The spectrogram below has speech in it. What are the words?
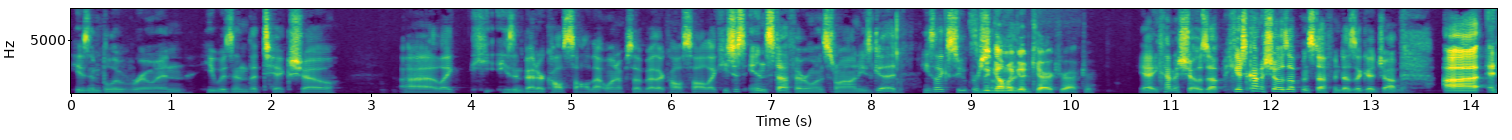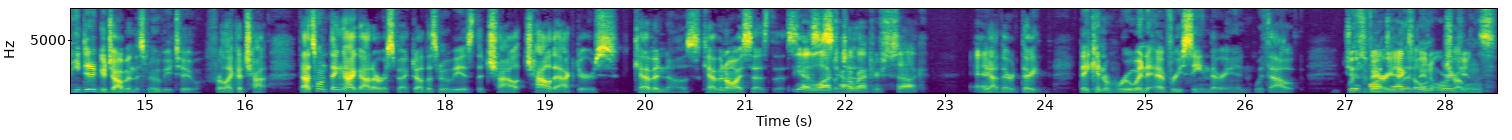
He was in Blue Ruin. He was in the Tick Show. Uh, like he, he's in Better Call Saul. That one episode, Better Call Saul. Like he's just in stuff every once in a while, and he's good. He's like super. He's become a good character actor. Yeah, he kind of shows up. He just kind of shows up and stuff and does a good job. Uh, and he did a good job in this movie too. For like a child, that's one thing I gotta respect about this movie is the child child actors. Kevin knows. Kevin always says this. Yeah, a This lot of such child a- actors suck. And yeah, they're they they can ruin every scene they're in without with just watch very X Men little trouble. Origins.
